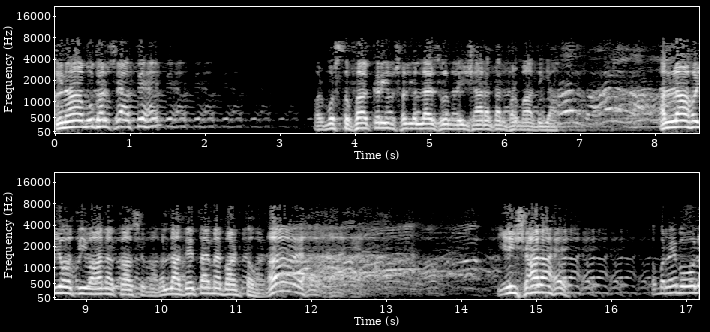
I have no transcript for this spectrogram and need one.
انعام ادھر سے آتے ہیں۔ اور مصطفیٰ کریم صلی اللہ علیہ وسلم نے اشارہ تن فرما دیا۔ اللہ ہوتی وانا قاسم اللہ دیتا ہے، میں بانٹتا ہوں۔ یہ اشارہ ہے۔ رے بول۔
